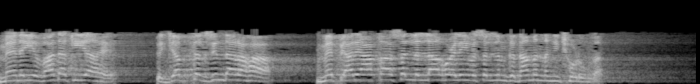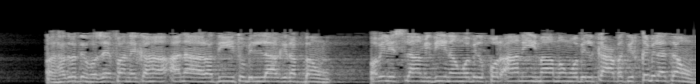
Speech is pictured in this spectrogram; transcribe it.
میں نے یہ وعدہ کیا ہے کہ جب تک زندہ رہا، میں پیارے آقا صلی اللہ علیہ وسلم کا دامن نہیں چھوڑوں گا. اور حضرت حذیفہ نے کہا، انا ردیت باللہ ربا ہوں وبال اسلام دین ہوں وبال قرآن امام ہوں وبال قبلتا. ہوں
